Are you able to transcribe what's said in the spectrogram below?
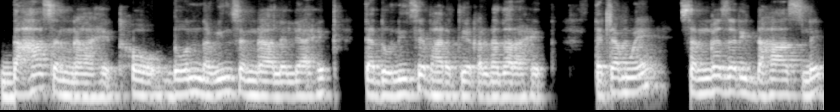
दहा संघ आहेत. हो दोन नवीन संघ आलेले आहेत. त्या दोन्हीचे भारतीय कर्णधार आहेत. त्याच्यामुळे संघ जरी दहा असले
